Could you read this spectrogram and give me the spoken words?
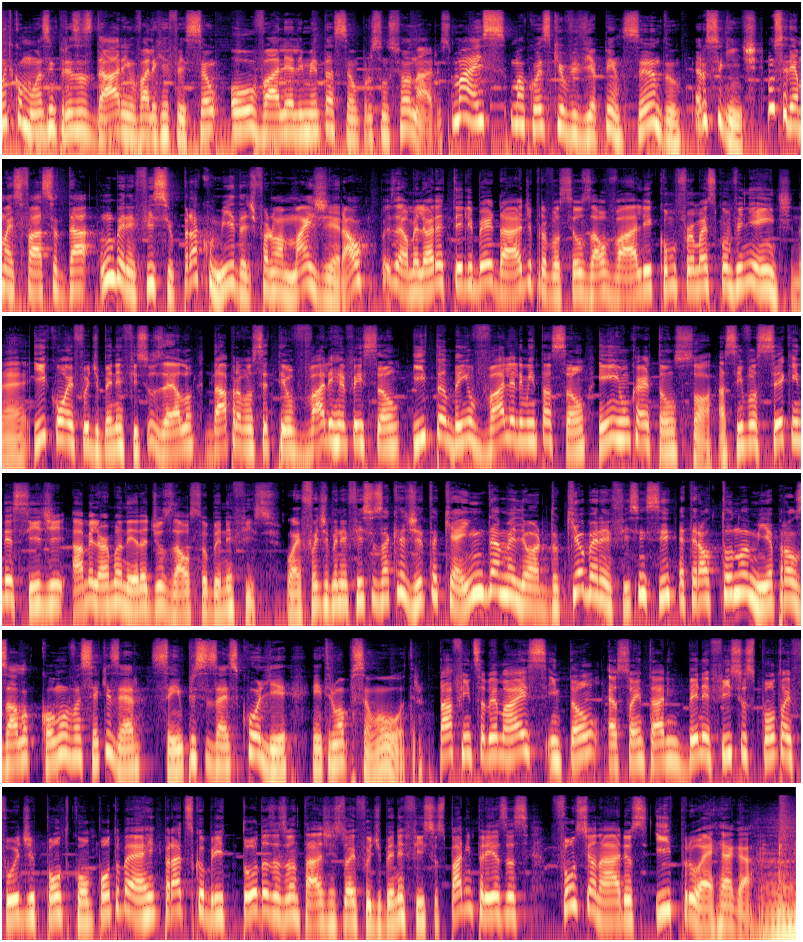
Muito comum as empresas darem o vale refeição ou vale alimentação para os funcionários. Mas uma coisa que eu vivia pensando era o seguinte: não seria mais fácil dar um benefício para a comida de forma mais geral? Pois é, o melhor é ter liberdade para você usar o vale como for mais conveniente, né? E com o iFood Benefício Zelo, dá para você ter o vale refeição e também o vale alimentação em um cartão só. Assim você quem decide a melhor maneira de usar o seu benefício. O iFood Benefícios acredita que é ainda melhor do que o o benefício em si é ter autonomia para usá-lo como você quiser, sem precisar escolher entre uma opção ou outra. Tá afim de saber mais? Então é só entrar em benefícios.ifood.com.br para descobrir todas as vantagens do iFood Benefícios para empresas, funcionários e para o RH.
